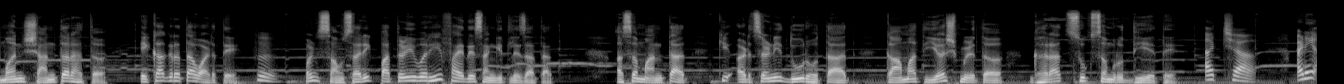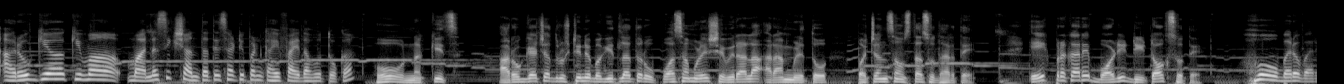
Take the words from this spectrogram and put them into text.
मन शांत राहतं एकाग्रता वाढते. पण सांसारिक पातळीवरही फायदे सांगितले जातात. असं मानतात की अडचणी दूर होतात कामात यश मिळतं घरात सुख समृद्धी येते. अच्छा. आणि आरोग्य किंवा मानसिक शांततेसाठी पण काही फायदा होतो का? हो नक्कीच. आरोग्याच्या दृष्टीने बघितलं तर उपवासामुळे शरीराला आराम मिळतो पचनसंस्था सुधारते. एक प्रकारे बॉडी डिटॉक्स होते. हो बरोबर.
